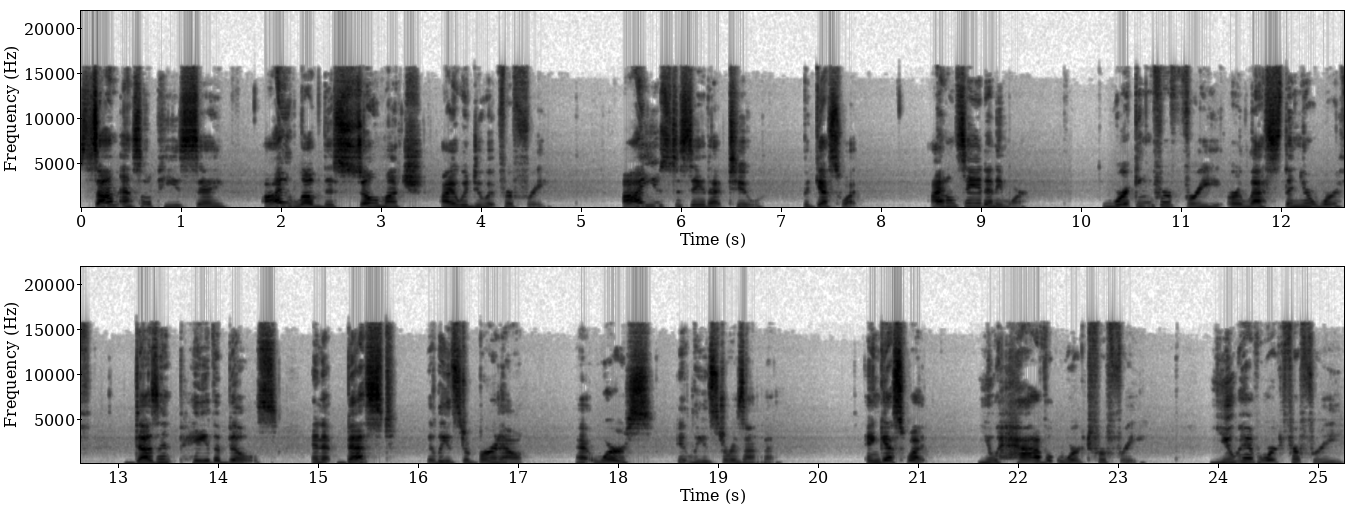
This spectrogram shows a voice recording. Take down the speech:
Some SLPs say, I love this so much, I would do it for free. I used to say that too, but guess what? I don't say it anymore. Working for free or less than your worth doesn't pay the bills, and at best, it leads to burnout. At worst, it leads to resentment. And guess what? You have worked for free. You have worked for free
